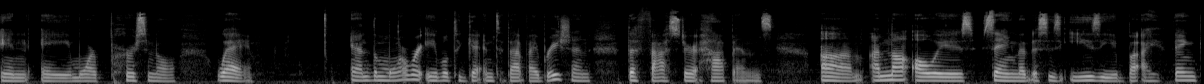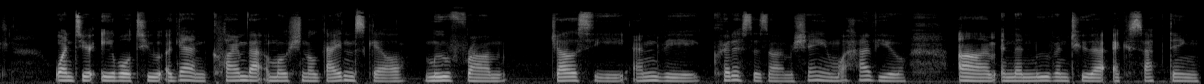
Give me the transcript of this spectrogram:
in a more personal way. And the more we're able to get into that vibration, the faster it happens. Um, I'm not always saying that this is easy, but I think once you're able to, again, climb that emotional guidance scale, move from jealousy, envy, criticism, shame, what have you, um, and then move into that accepting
